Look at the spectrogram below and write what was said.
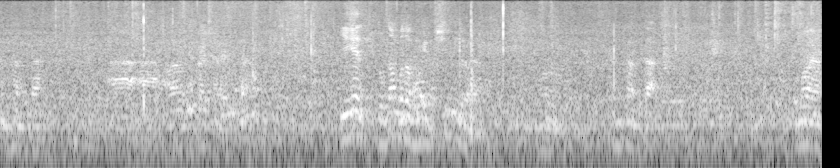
감사합니다. 잘했다. 이게 노담보다 목이 훨씬 힘들어요. 어, 감사합니다. 고마워요.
